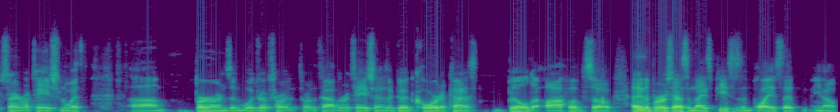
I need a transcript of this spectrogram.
starting rotation with um, Burnes and Woodruff toward, toward the top of the rotation is a good core to kind of build off of. So I think the Brewers have some nice pieces in place that you know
